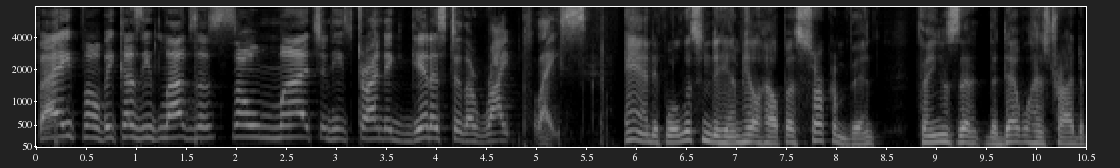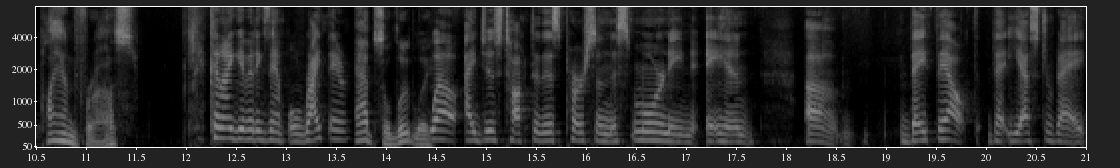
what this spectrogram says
faithful because He loves us so much and He's trying to get us to the right place. And if we'll listen to Him, He'll help us circumvent things that the devil has tried to plan for us. Can I give an example right there? Absolutely. Well, I just talked to this person this morning, and um, they felt that yesterday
